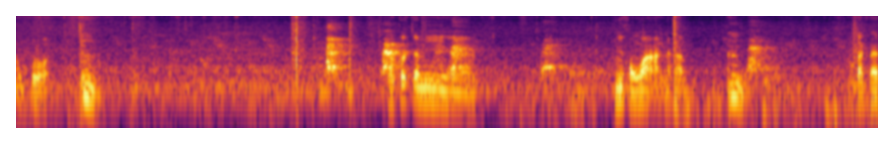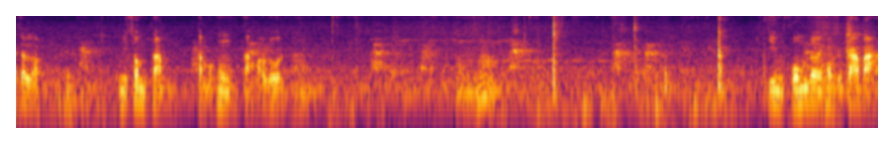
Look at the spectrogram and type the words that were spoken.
องโปรดแล้วก็จะมีอ่ามีของหวานนะครับ ตักได้ตลอด มีส้มตำตำบะฮุงตำเบาโลดอืมอืมกินคุ้มเลย69บาท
